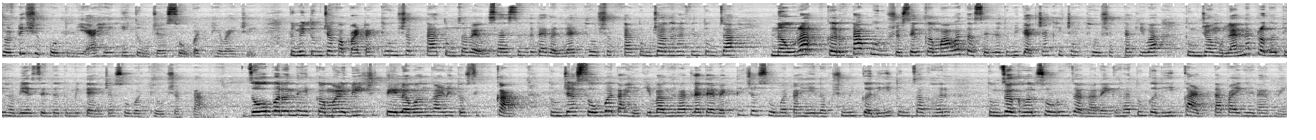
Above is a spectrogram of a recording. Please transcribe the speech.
छोटीशी पोटली आहे ही तुमच्यासोबत ठेवायची. तुम्ही तुमच्या कपाटात ठेवू शकता तुमचा व्यवसाय असेल तर त्या गल्ल्यात ठेवू शकता तुमच्या घरातील तुमचा नवरा करता पुरुष असेल कमावत असेल तर तुम्ही त्याच्या खिच्यात ठेवू शकता किंवा तुमच्या मुलांना प्रगती हवी असेल तर तुम्ही त्यांच्यासोबत ठेवू शकता. जोपर्यंत हे कमळ बीज ते लवंग आणि तो सिक्का तुमच्यासोबत आहे किंवा घरातल्या त्या व्यक्तीच्या सोबत आहे लक्ष्मी कधीही तुमचा घर तुमचं घर सोडून जाणार नाही घरातून कधीही काढता पाय घेणार नाही.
